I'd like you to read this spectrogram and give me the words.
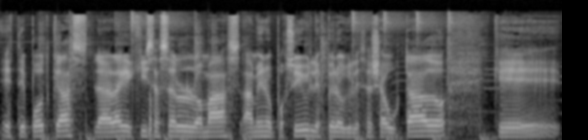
este podcast. La verdad que quise hacerlo lo más ameno posible, espero que les haya gustado, que,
